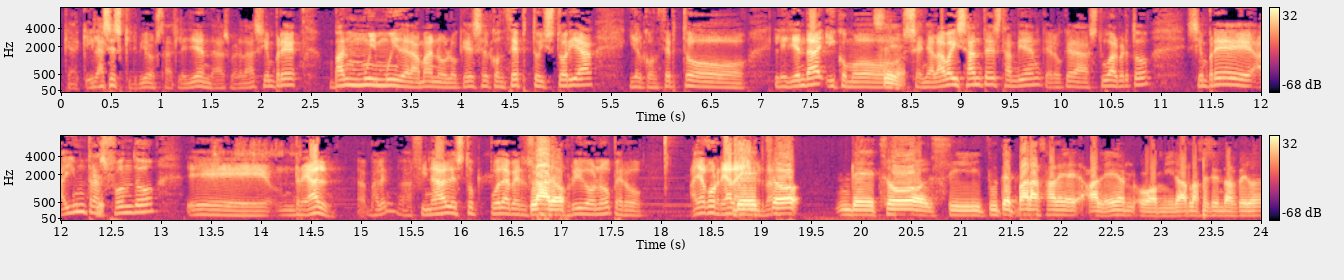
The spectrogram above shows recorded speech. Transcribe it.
que aquí las escribió, estas leyendas, ¿verdad? Siempre van muy, muy de la mano lo que es el concepto historia y el concepto leyenda. Y como señalabais antes también, creo que eras tú, Alberto, siempre hay un trasfondo eh, real, ¿vale? Al final esto puede haber ocurrido o no, pero hay algo real ahí, ¿verdad? De hecho, si tú te paras a, a, leer o a mirar las leyendas de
